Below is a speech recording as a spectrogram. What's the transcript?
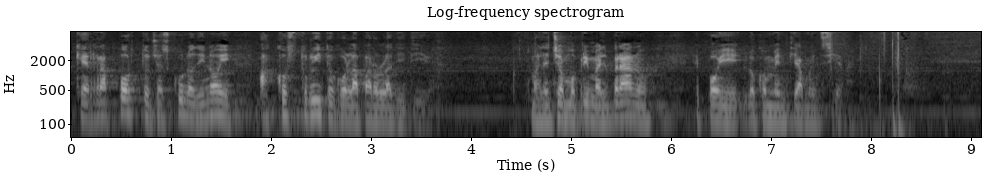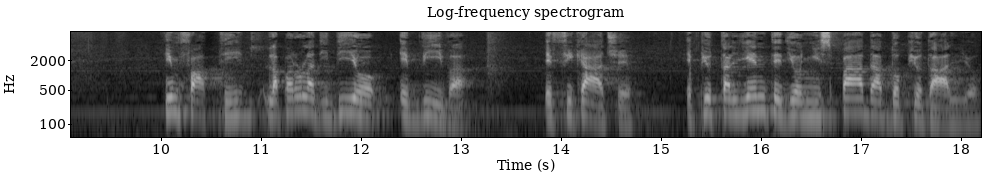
che rapporto ciascuno di noi ha costruito con la parola di Dio. Ma leggiamo prima il brano e poi lo commentiamo insieme. Infatti la parola di Dio è viva, efficace e più tagliente di ogni spada a doppio taglio.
